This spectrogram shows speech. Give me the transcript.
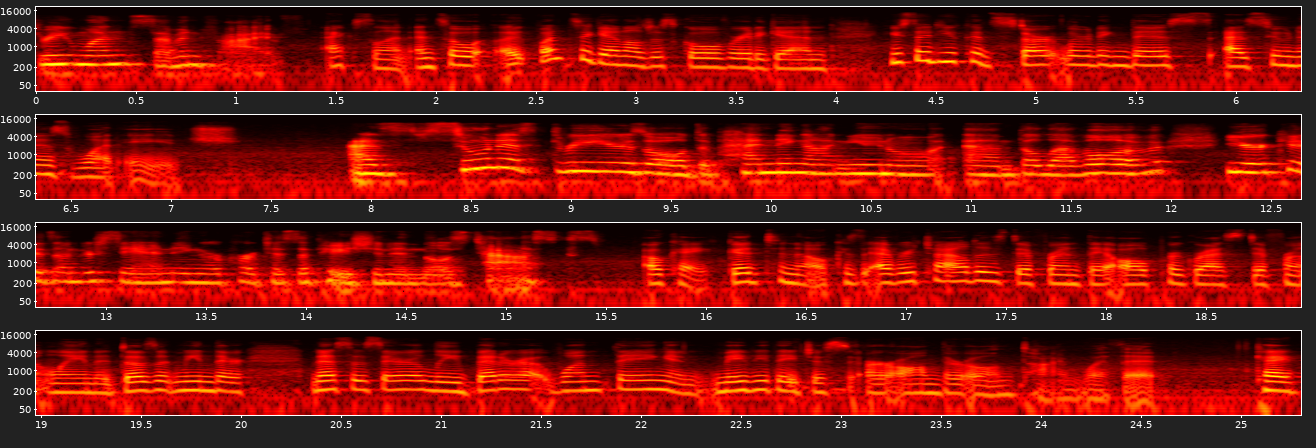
3175. Excellent. And so, uh, once again, I'll just go over it again. You said you could start learning this as soon as what age? As soon as three years old, depending on you know um, the level of your kid's understanding or participation in those tasks. Okay, good to know because every child is different. They all progress differently, and it doesn't mean they're necessarily better at one thing, and maybe they just are on their own time with it. Okay,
